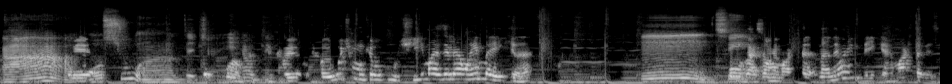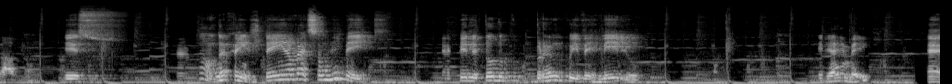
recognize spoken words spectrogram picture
Ah, foi, o Most Wanted. Wanted. Foi, foi, o último que eu curti, mas ele é um remake, né? Hum, sim. Ou versão remasterizada. Não é nem um remake, é remasterizado. Isso. Não, depende. Tem a versão remake. É aquele todo branco e vermelho. Ele é remake? É.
